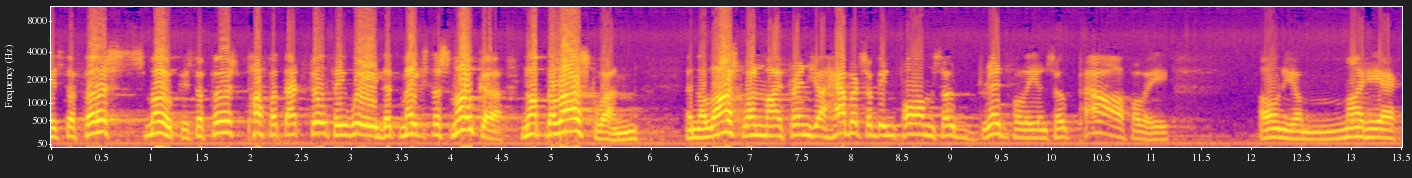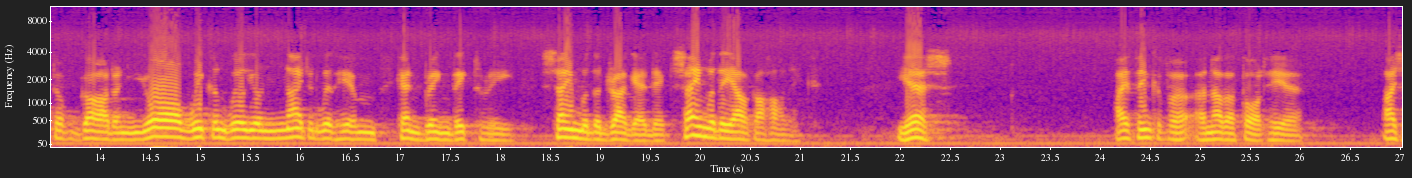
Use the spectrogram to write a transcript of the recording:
It's the first smoke, it's the first puff at that filthy weed that makes the smoker, not the last one. And the last one, my friends, your habits have been formed so dreadfully and so powerfully. Only a mighty act of God and your weakened will united with Him can bring victory. Same with the drug addict. Same with the alcoholic. Yes. I think of a, another thought here. I,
